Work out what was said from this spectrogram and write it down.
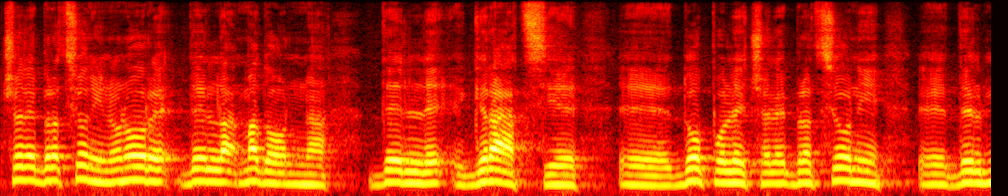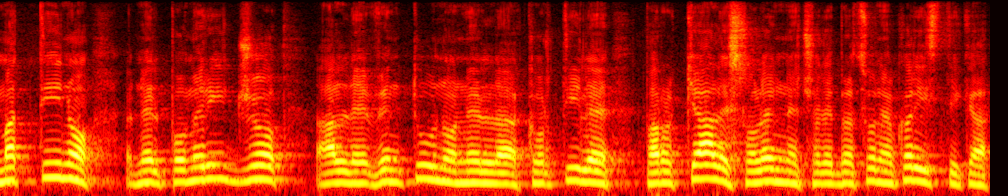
celebrazioni in onore della Madonna delle Grazie. Eh, dopo le celebrazioni eh, del mattino, nel pomeriggio alle 21 nel cortile parrocchiale, solenne celebrazione eucaristica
